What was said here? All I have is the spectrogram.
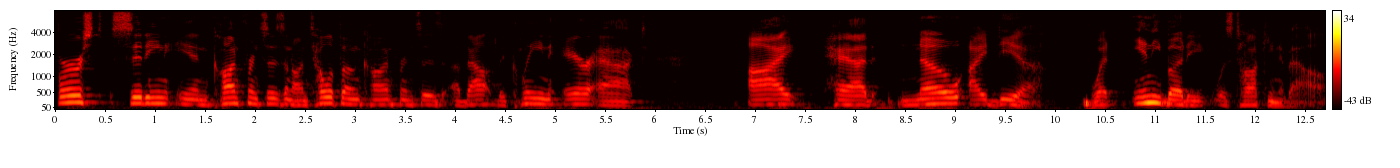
first sitting in conferences and on telephone conferences about the Clean Air Act, I had no idea what anybody was talking about.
